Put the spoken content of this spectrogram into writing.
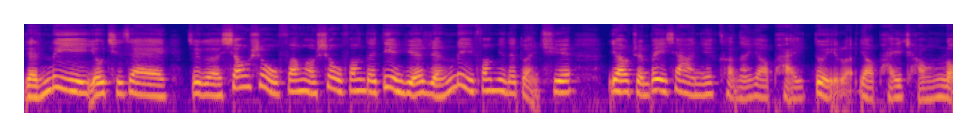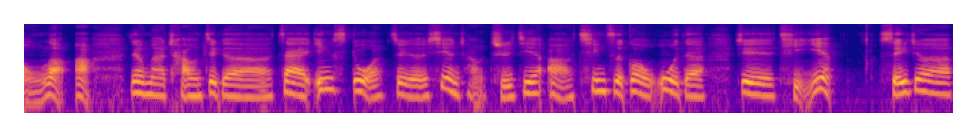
人力，尤其在这个销售方啊、售方的店员人力方面的短缺，要准备一下，你可能要排队了，要排长龙了啊！那么长这个在 in store 这个现场直接啊亲自购物的这体验，随着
